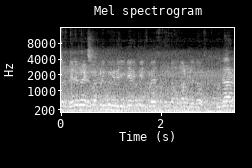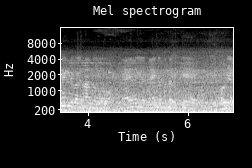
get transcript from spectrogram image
ಸರ್ ಬೇರೆ ಬೇರೆ ಹೆಣ್ಮಕ್ಳಿಗೂ ಇದೇ ಇದೇ ರೀತಿ ಉದಾಹರಣೆಗಳು ಇವಾಗ ನಾನು ನ್ಯಾಯಾಲಯ ನ್ಯಾಯಾಂಗ ಬಂದದಕ್ಕೆ ಅವರಿಗೆ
